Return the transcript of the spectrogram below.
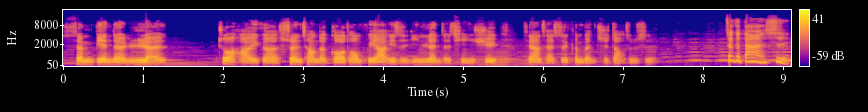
身边的人做好一个顺畅的沟通，不要一直隐忍着情绪，这样才是根本之道，是不是？这个当然是，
